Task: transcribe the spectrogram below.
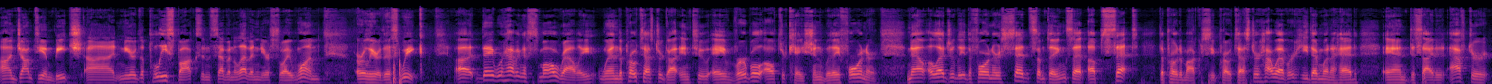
on Jomtien Beach uh, near the police box in 7 Eleven near Soi 1 earlier this week. Uh, they were having a small rally when the protester got into a verbal altercation with a foreigner. Now, allegedly, the foreigner said some things that upset the pro democracy protester. However, he then went ahead and decided, after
